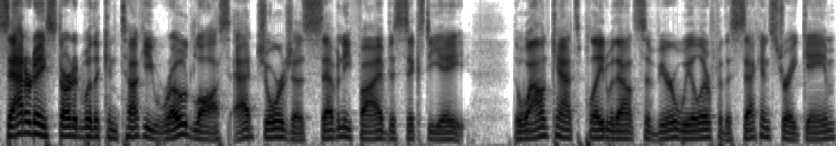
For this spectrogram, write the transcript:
Saturday started with a Kentucky road loss at Georgia 75 to 68. The Wildcats played without Sahvir Wheeler for the second straight game,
